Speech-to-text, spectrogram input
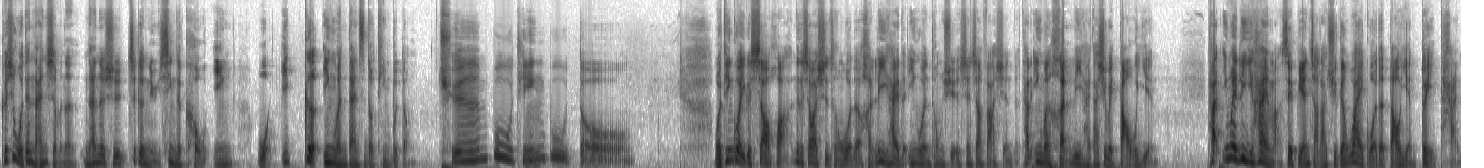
可是我在难什么呢？难的是这个女性的口音，我一个英文单词都听不懂，全部听不懂。我听过一个笑话，那个笑话是从我的很厉害的英文同学身上发生的。他的英文很厉害，他是一位导演。他因为厉害嘛，所以别人找他去跟外国的导演对谈。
